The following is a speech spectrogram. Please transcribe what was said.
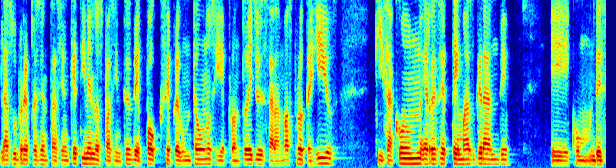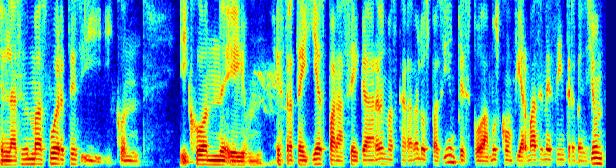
la subrepresentación que tienen los pacientes de POC. Se pregunta uno si de pronto ellos estarán más protegidos, quizá con un RCT más grande, eh, con desenlaces más fuertes y, con, y con eh, estrategias para cegar o enmascarar a los pacientes, podamos confiar más en esta intervención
